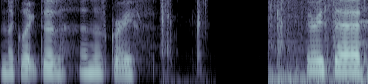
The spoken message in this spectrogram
neglected in his grief. Very sad.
